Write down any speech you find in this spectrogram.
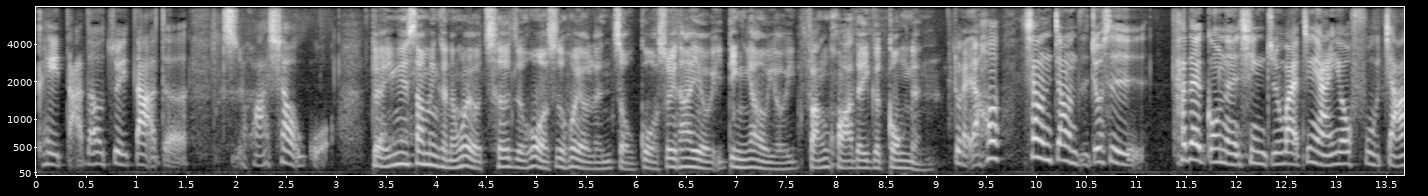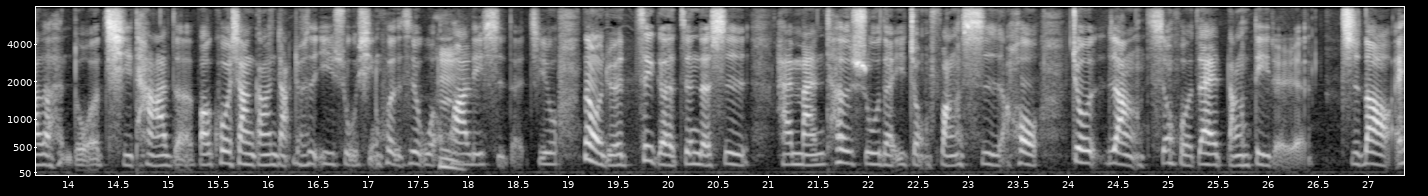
可以达到最大的止滑效果。对，因为上面可能会有车子或者是会有人走过，所以它有一定要有防滑的一个功能。对，然后像这样子就是。它在功能性之外，竟然又附加了很多其他的，包括像刚刚讲，就是艺术性或者是文化历史的记录。那我觉得这个真的是还蛮特殊的一种方式，然后就让生活在当地的人。知道哎，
